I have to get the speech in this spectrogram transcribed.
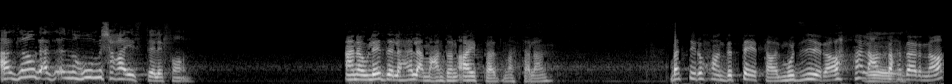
as long as إنه هو مش عايز تليفون. أنا أولادي لهلأ ما عندهم iPad مثلا. بس يروحوا عند التيتا المديرة. هلا إيه. عم تحضرنا.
